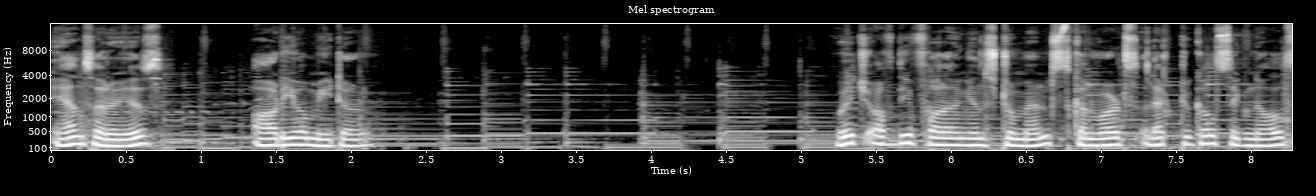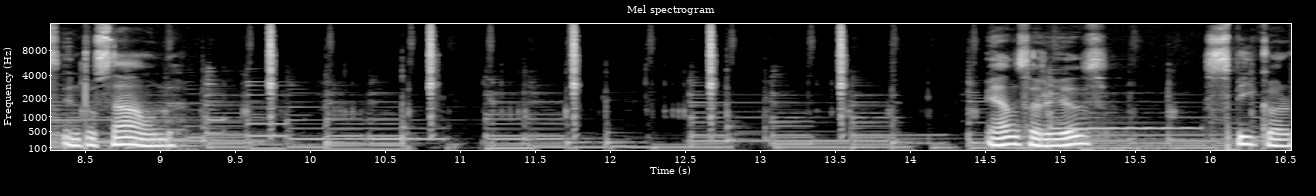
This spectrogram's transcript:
Answer is audiometer. Which of the following instruments converts electrical signals into sound? Answer is speaker.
